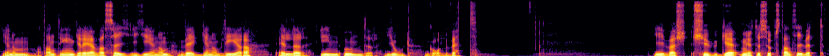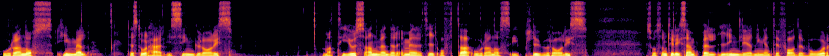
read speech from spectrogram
Genom att antingen gräva sig igenom väggen av lera eller in under jordgolvet. I vers 20 möter substantivet oranos himmel. Det står här i singularis. Matteus använder emellertid ofta oranos i pluralis. Så som till exempel i inledningen till Fader vår,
